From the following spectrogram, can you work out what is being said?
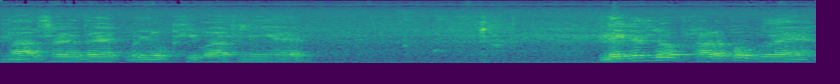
ਮਾਰ ਸਕਦਾ ਹੈ, ਕੋਈ ਔਖੀ ਬਾਤ ਨਹੀਂ ਹੈ। ਲੇਕਿਨ ਜੋ ਫਲ ਭੋਗਣਾ ਹੈ,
